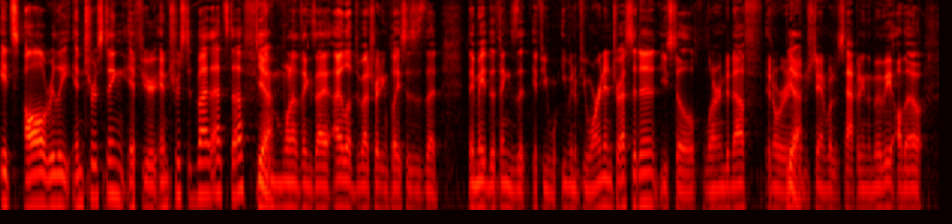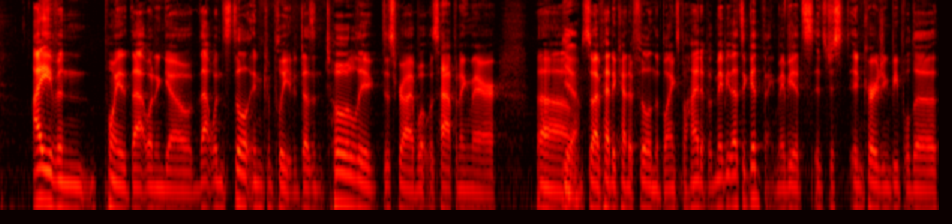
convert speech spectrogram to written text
it's all really interesting if you're interested by that stuff. Yeah. And one of the things I, I loved about trading places is that they made the things that if you even if you weren't interested in it, you still learned enough in order Yeah. to understand what was happening in the movie. Although I even pointed at that one and go, that one's still incomplete. It doesn't totally describe what was happening there. Um, Yeah. So I've had to kind of fill in the blanks behind it, but maybe that's a good thing. Maybe it's it's just encouraging people to,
